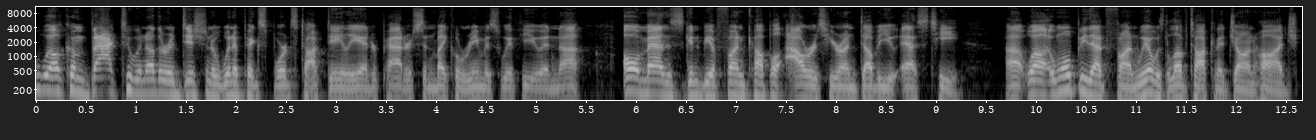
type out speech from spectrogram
Welcome back to another edition of Winnipeg Sports Talk Daily. Andrew Paterson, Michael Remis with you. And uh, oh man, this is going to be a fun couple hours here on WST. Uh, well, it won't be that fun. We always love talking to John Hodge.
